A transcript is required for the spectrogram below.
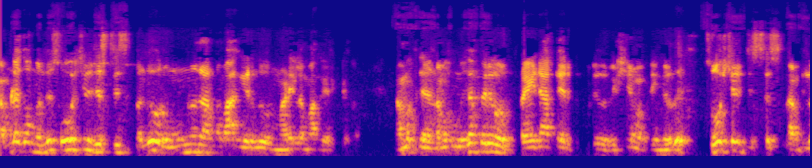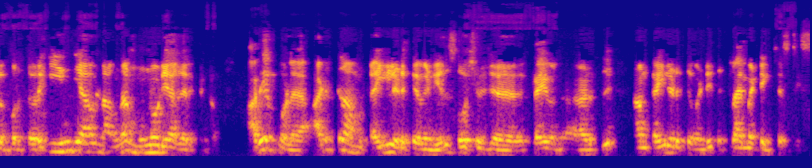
தமிழகம் வந்து சோசியல் ஜஸ்டிஸ் வந்து ஒரு முன்னுதாரணமாக இருந்த ஒரு மாநிலமாக இருக்கிறது. நமக்கு நமக்கு மிகப்பெரிய ஒரு ப்ரைடாக இருக்கக்கூடிய ஒரு விஷயம் அப்படிங்கிறது சோசியல் ஜஸ்டிஸ் அப்படின்னு பொறுத்த வரைக்கும் இந்தியாவில் நாம் தான் முன்னோடியாக இருக்கின்றோம். அதே போல அடுத்து நாம் கையில் எடுக்க வேண்டியது சோசியல் அடுத்து நாம் கையில் எடுக்க வேண்டியது கிளைமேட்டிக் ஜஸ்டிஸ்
